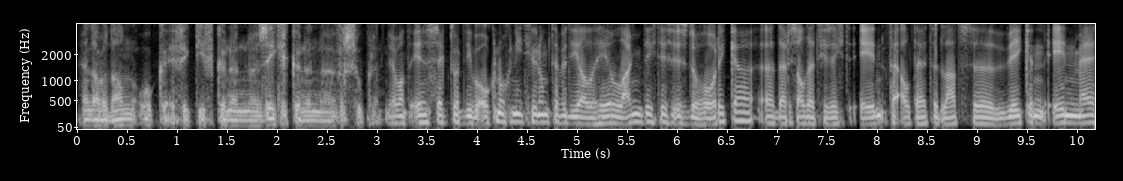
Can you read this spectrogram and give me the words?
En dat we dan ook effectief kunnen, uh, zeker kunnen versoepelen. Ja, want één sector die we ook nog niet genoemd hebben, die al heel lang dicht is, is de horeca. daar is altijd gezegd, één, altijd de laatste weken, 1 mei,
